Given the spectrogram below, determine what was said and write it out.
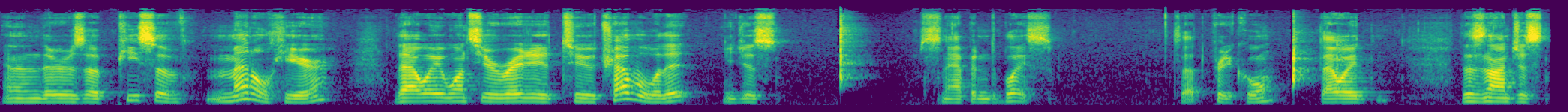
and then there's a piece of metal here. That way, once you're ready to travel with it, you just snap it into place. So that's pretty cool. That way, this is not just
